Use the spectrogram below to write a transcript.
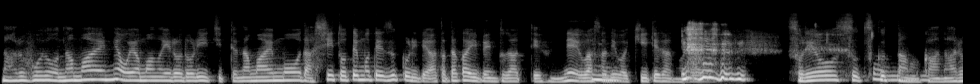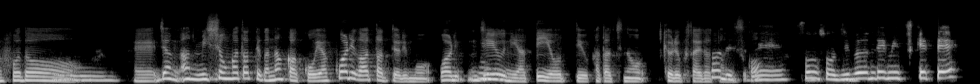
なるほど。名前ね「お山の彩り市」って名前もだしとても手作りで温かいイベントだっていうふうにね噂では聞いてたので、それをす作ったのか。なるほど、うん。えーじゃああのミッション型っていうかなんかこう役割があったっていうよりも割自由にやっていいよっていう形の協力隊だったそうんでですか、すね。そうそう、自分で見つけて、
